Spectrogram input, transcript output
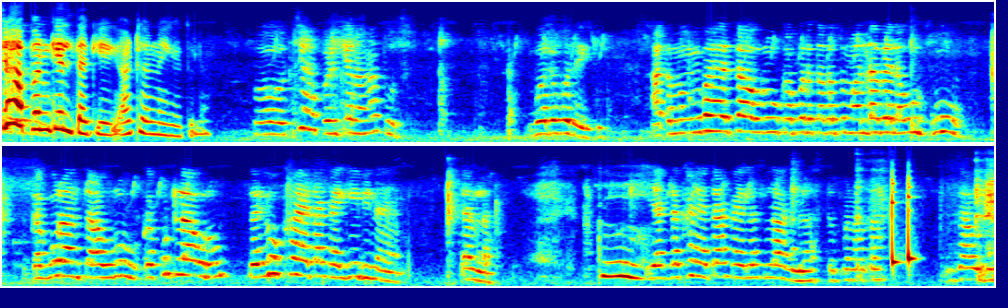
चहा पण केलता की? आठवण नाही का तुला? हो चहा पण केला ना तूच. बरोबर आहे की. आता मग मी बाहेरचा आवरू का परत आता तुम्हाला डब्याला उरकू? का गुरांचा आवरू? का कुठला आवरू? तरी हो खाया टाकाय गेली नाही. त्यांना. एकदा खाया टाकायलाच लागलं असतं पण आता जाऊ दे.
